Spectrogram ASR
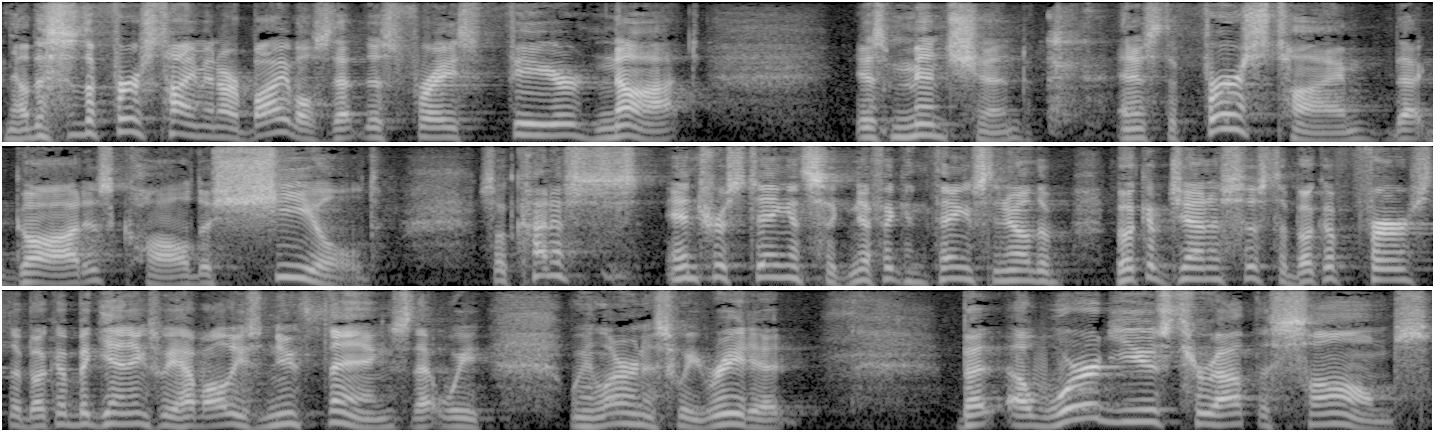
Now, this is the first time in our Bibles that this phrase, fear not, is mentioned. And it's the first time that God is called a shield. So, kind of interesting and significant things You know the book of Genesis, the book of First, the book of Beginnings. We have all these new things that we, we learn as we read it. But a word used throughout the Psalms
